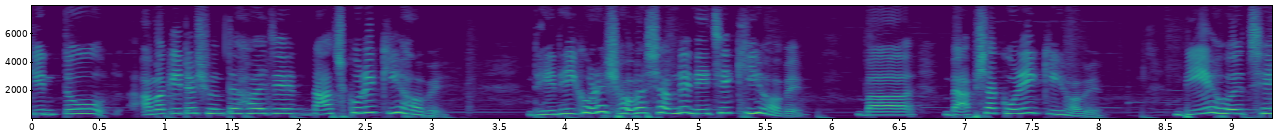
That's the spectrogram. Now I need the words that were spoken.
কিন্তু আমাকে এটা শুনতে হয় যে, নাচ করে কি হবে? ধেই ধেই করে সবার সামনে নেচে কি হবে? বা ব্যবসা করেই কি হবে? বিয়ে হয়েছে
